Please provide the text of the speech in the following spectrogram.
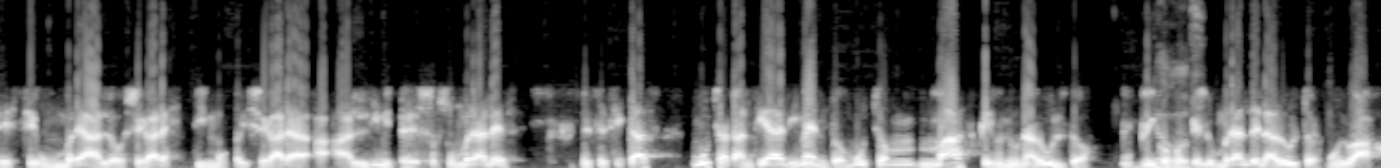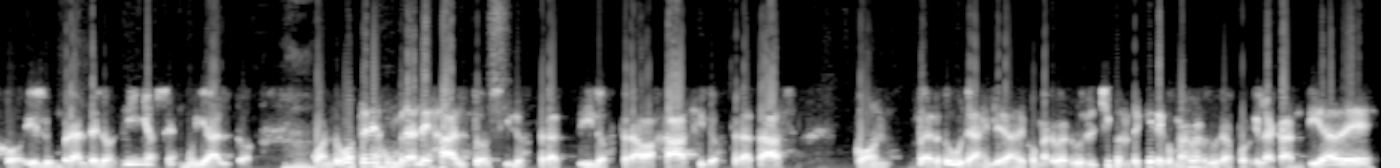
ese umbral o llegar a estimu- y llegar a- al límite de esos umbrales, necesitas mucha cantidad de alimento, mucho más que en un adulto. ¿Me explico? Porque el umbral del adulto es muy bajo y el umbral de los niños es muy alto. Ajá. Cuando vos tenés umbrales altos y los, tra- y los trabajás y los tratás con verduras y le das de comer verduras, el chico no te quiere comer verduras porque la cantidad de,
